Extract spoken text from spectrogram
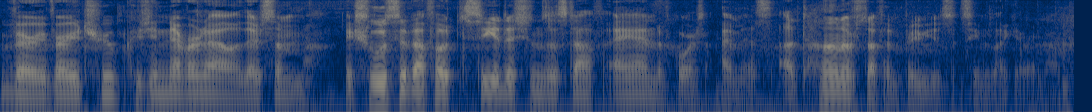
Very, very true. Because you never know. There's some exclusive FOC editions of stuff, and of course, I miss a ton of stuff in previews. It seems like every month.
